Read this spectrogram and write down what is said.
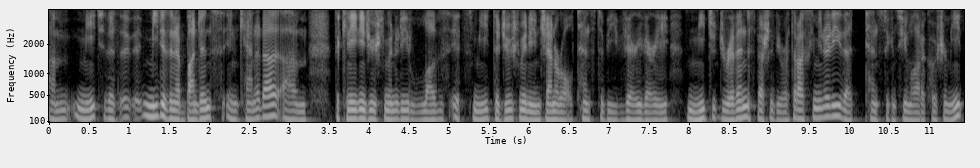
um, meat. There's uh, meat is in abundance in Canada. Um, the Canadian Jewish community loves its meat. The Jewish community in general tends to be very very meat driven, especially the Orthodox community that tends to consume a lot of kosher meat.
